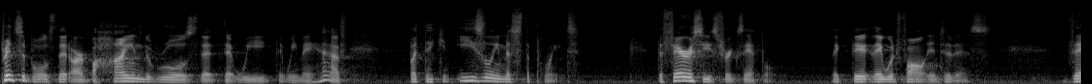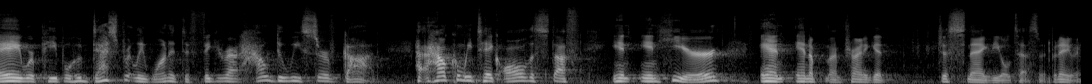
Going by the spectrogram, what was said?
principles that are behind the rules that, that, we, that we may have, but they can easily miss the point. The Pharisees, for example, like they, they would fall into this. They were people who desperately wanted to figure out how do we serve God? How can we take all the stuff in, in here and, and uh, I'm trying to get just snag the Old Testament. But anyway,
